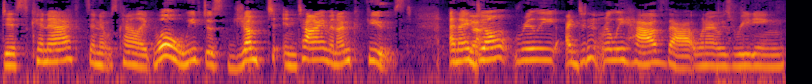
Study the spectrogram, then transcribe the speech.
disconnect and it was kind of like, "Whoa, we've just jumped in time and I'm confused." And I Yeah. don't really, I didn't really have that when I was reading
